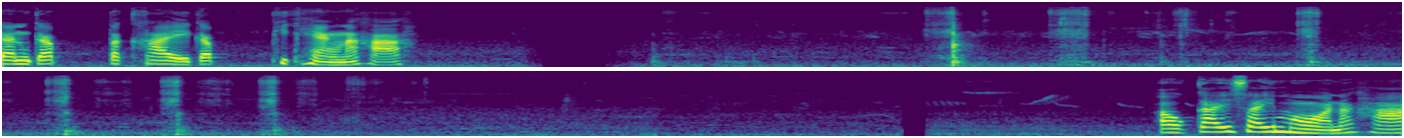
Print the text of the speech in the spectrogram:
กันกับตะไคร้กับ พริกแห้งนะคะ เอาไก่ใส่หมอนะคะ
